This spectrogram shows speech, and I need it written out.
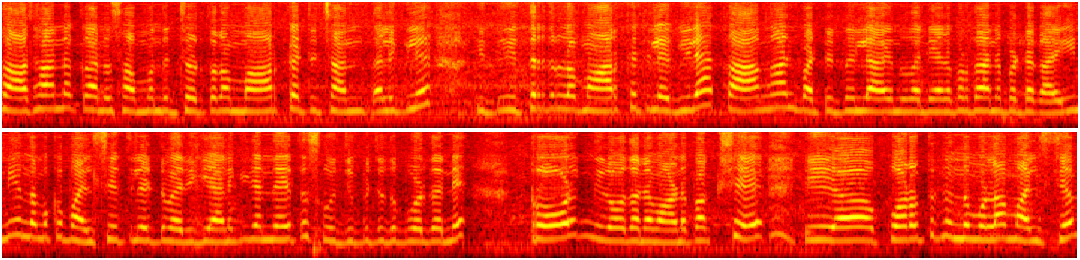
സാധാരണക്കാരനെ സംബന്ധിച്ചിടത്തോളം മാർക്കറ്റ് ചന്ത അല്ലെങ്കിൽ ഇത്തരത്തിലുള്ള മാർക്കറ്റിലെ വില താങ്ങാൻ പറ്റുന്നില്ല എന്ന് തന്നെയാണ് പ്രധാനപ്പെട്ട കാര്യം. ഇനിയും നമുക്ക് മത്സ്യത്തിലേക്ക് വരികയാണെങ്കിൽ ഞാൻ നേരത്തെ സൂചിപ്പിച്ചതുപോലെ തന്നെ ട്രോളിംഗ് നിരോധനമാണ്. പക്ഷേ ഈ പുറത്തു നിന്നുമുള്ള മത്സ്യം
